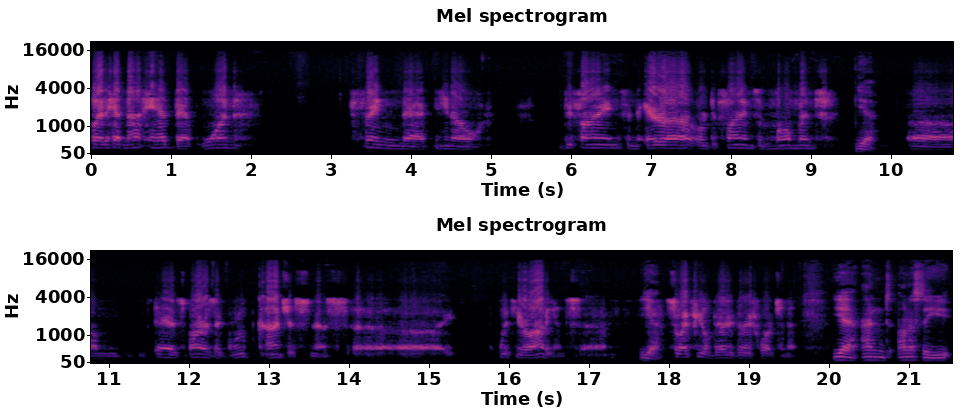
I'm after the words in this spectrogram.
but have not had that one thing that, you know, defines an era or defines a moment Yeah. um, as far as a group consciousness uh, with your audience. Uh, Yeah. so I feel very, very fortunate. Yeah, and honestly,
